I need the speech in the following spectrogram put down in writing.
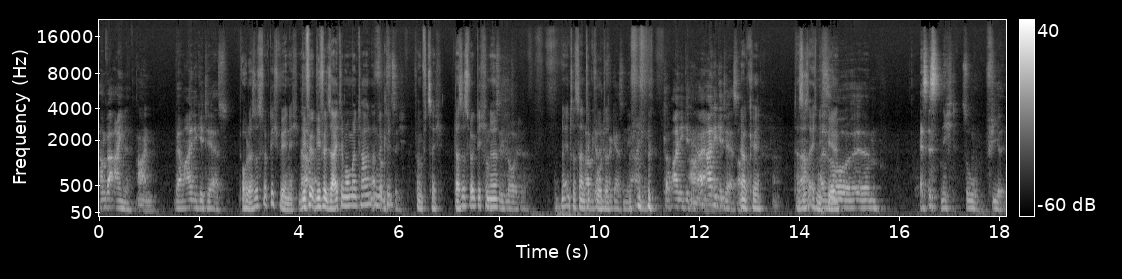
haben wir eine. Ein. Wir haben eine GTS. Oh, das ist wirklich wenig. Ja. Wie, viel, wie viel seid ihr momentan an Mitgliedern? 50. 50. Das ist wirklich eine, 50 Leute. Eine interessante ich eine Quote. vergessen. Nee, eine. Ich glaube, eine, GT, Ah. eine GTS. haben. Okay. Das Ja, ist echt nicht viel. also, Ähm, es ist nicht so viel.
